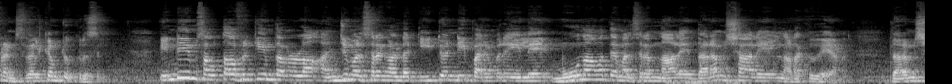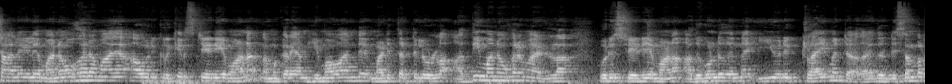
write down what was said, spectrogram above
ഫ്രണ്ട്സ് വെൽക്കം ടു ക്രിസിൽ ഇന്ത്യയും സൗത്ത് ആഫ്രിക്കയും തമ്മിലുള്ള അഞ്ച് മത്സരങ്ങളുടെ ടി ട്വന്റി പരമ്പരയിലെ മൂന്നാമത്തെ മത്സരം നാളെ ധരംശാലയിൽ നടക്കുകയാണ്. ധരംശാലയിലെ മനോഹരമായ ആ ഒരു ക്രിക്കറ്റ് സ്റ്റേഡിയമാണ് നമുക്കറിയാം ഹിമവാന്റെ മടിത്തട്ടിലുള്ള അതിമനോഹരമായിട്ടുള്ള ഒരു സ്റ്റേഡിയമാണ്. അതുകൊണ്ട് തന്നെ ഈ ഒരു ക്ലൈമറ്റ് അതായത് ഡിസംബർ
